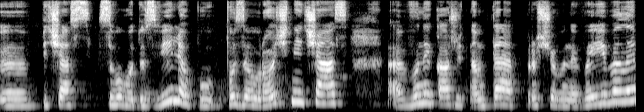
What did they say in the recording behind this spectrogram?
е, Під час свого дозвілля, по- позаурочний час, Е, вони кажуть нам те, про що вони виявили.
